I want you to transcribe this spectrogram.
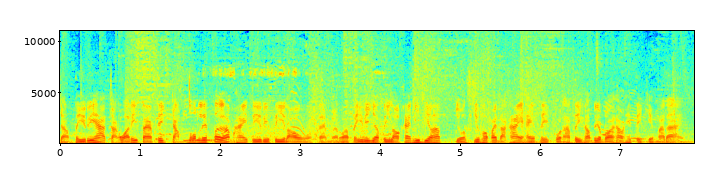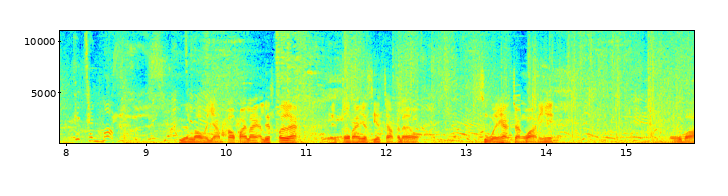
จับตีรีฮะจังหวะที่แตกตีจับโดนเลสเตอร์ครับให้ตีรีตีเราแต่เหมือนว่าตีรีจะตีเราแค่นิดเดียวครับโยนสกิลเข้าไปดักให้ให้เตะกดอัตีครับเรียบร้อยครับให้เตะเก็บมาได้ เพื่อนเราพยายามเข้าไปไล่อเลสเตอร์ฮะเลสเตอร์น่าจะเสียจับไปแล้ว สวยฮะจังหวะนี้โอบา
